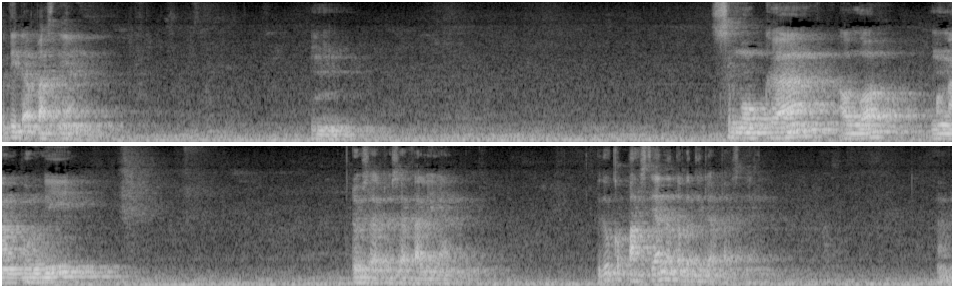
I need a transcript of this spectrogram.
ketidakpastian? Hmm. Semoga Allah mengampuni dosa-dosa kalian. Itu kepastian atau ketidakpastian? Hah?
